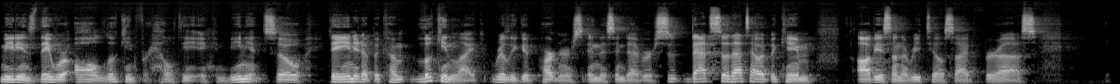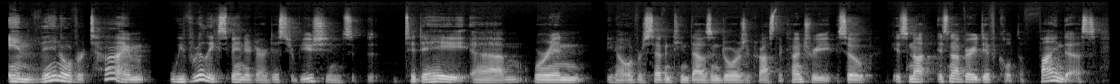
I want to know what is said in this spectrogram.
meetings they were all looking for healthy and convenience so they ended up become looking like really good partners in this endeavor. So that's so that's how it became obvious on the retail side for us. And then over time we've really expanded our distributions today um, we're in you know over 17,000 doors across the country. So it's not it's not very difficult to find us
